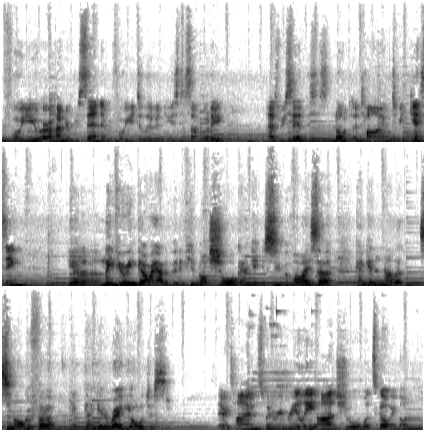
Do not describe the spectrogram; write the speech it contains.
before you are 100% and before you deliver news to somebody. As we said, this is not a time to be guessing. Yeah, Uh, leave your ego out of it. If you're not sure, go and get your supervisor, go and get another sonographer, Yep. go and get a radiologist. There are times when we really aren't sure what's going on.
